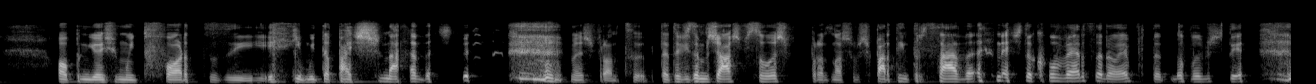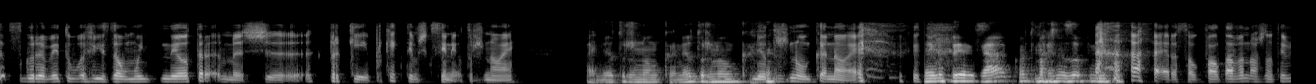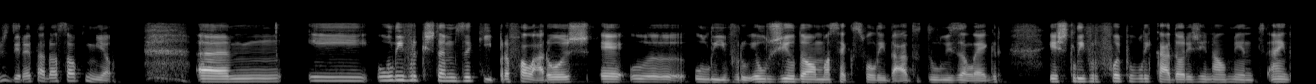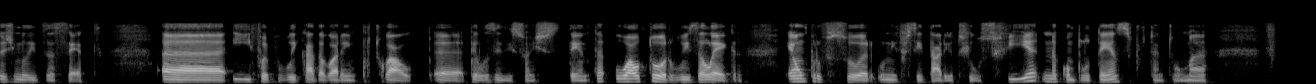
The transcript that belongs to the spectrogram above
opiniões muito fortes e, e muito apaixonadas. Mas pronto, portanto, avisamos já as pessoas, pronto, nós somos parte interessada nesta conversa, não é? Portanto, não vamos ter seguramente uma visão muito neutra, mas uh, porquê? Porquê é que temos que ser neutros, não é? Ai, neutros nunca, neutros nunca. Neutros nunca, não é? Nem no PH, quanto mais nas opiniões. Era só o que faltava, nós não temos direito à nossa opinião. Um, e o livro que estamos aqui para falar hoje é o, o, livro Elogio da Homossexualidade, de Luís Alegre. Este livro foi publicado originalmente em 2017 uh, e foi publicado agora em Portugal uh, pelas edições 70. O autor, Luís Alegre, é um professor universitário de filosofia na Complutense, portanto, uma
